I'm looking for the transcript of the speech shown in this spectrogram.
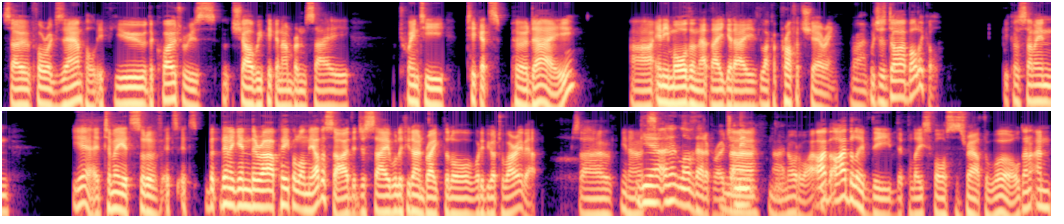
So, for example, if you the quota is, shall we pick a number and say, twenty tickets per day? Uh, any more than that, they get a like a profit sharing, right. which is diabolical. Because I mean, yeah, to me, it's sort of it's it's. But then again, there are people on the other side that just say, well, if you don't break the law, what have you got to worry about? So you know, Yeah, I don't love that approach. no, I mean, no, nor do I. I. I believe the the police forces throughout the world, and and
